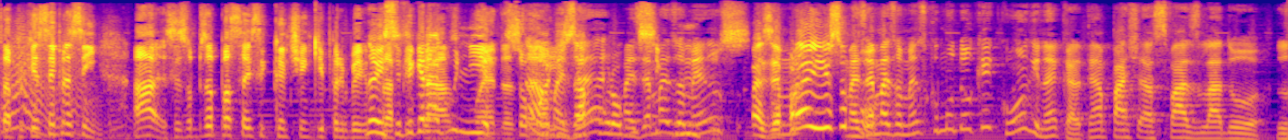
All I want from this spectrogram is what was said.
Sabe? Porque é sempre assim, ah, você só precisa passar esse cantinho aqui pra, Não, pra você fica na agonia, só né? Pode mas usar é, por alguns mas é mais ou menos. Mas é pra isso, Mas pô. é mais ou menos como o Donkey Kong, né, cara? Tem a parte, as fases lá do, do,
